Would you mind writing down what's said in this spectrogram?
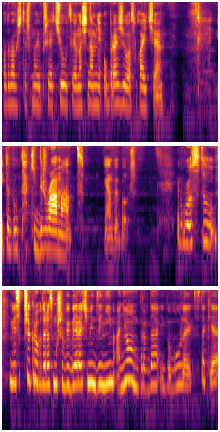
podobał się też mojej przyjaciółce i ona się na mnie obraziła, słuchajcie. I to był taki dramat. Ja mówię, Boże. Ja po prostu, jest przykro, bo teraz muszę wybierać między nim a nią, prawda? I w ogóle, i to jest takie,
